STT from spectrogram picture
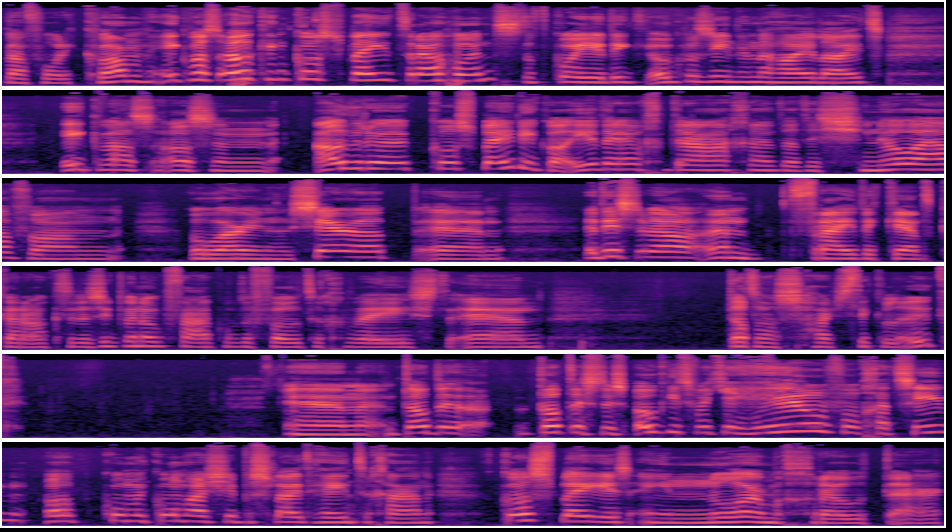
waarvoor ik kwam. Ik was ook in cosplay trouwens. Dat kon je denk ik ook wel zien in de highlights. Ik was als een oudere cosplay die ik al eerder heb gedragen. Dat is Shinoa van Owaru Syrup. En het is wel een vrij bekend karakter. Dus ik ben ook vaak op de foto geweest. En dat was hartstikke leuk. En dat, dat is dus ook iets wat je heel veel gaat zien op Comic Con als je besluit heen te gaan. Cosplay is enorm groot daar.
